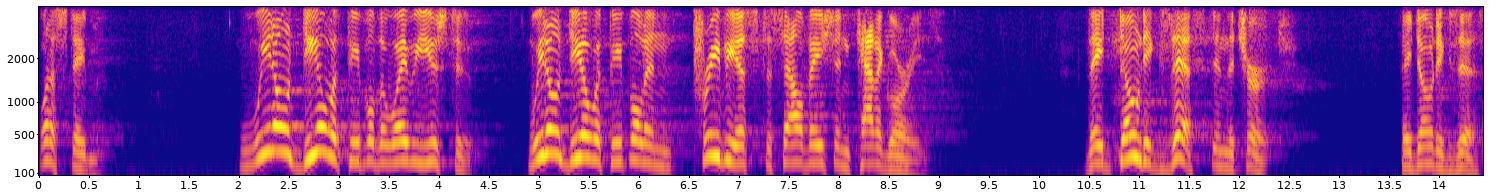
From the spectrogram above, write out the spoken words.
What a statement. We don't deal with people the way we used to. We don't deal with people in previous to salvation categories. They don't exist in the church. They don't exist.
